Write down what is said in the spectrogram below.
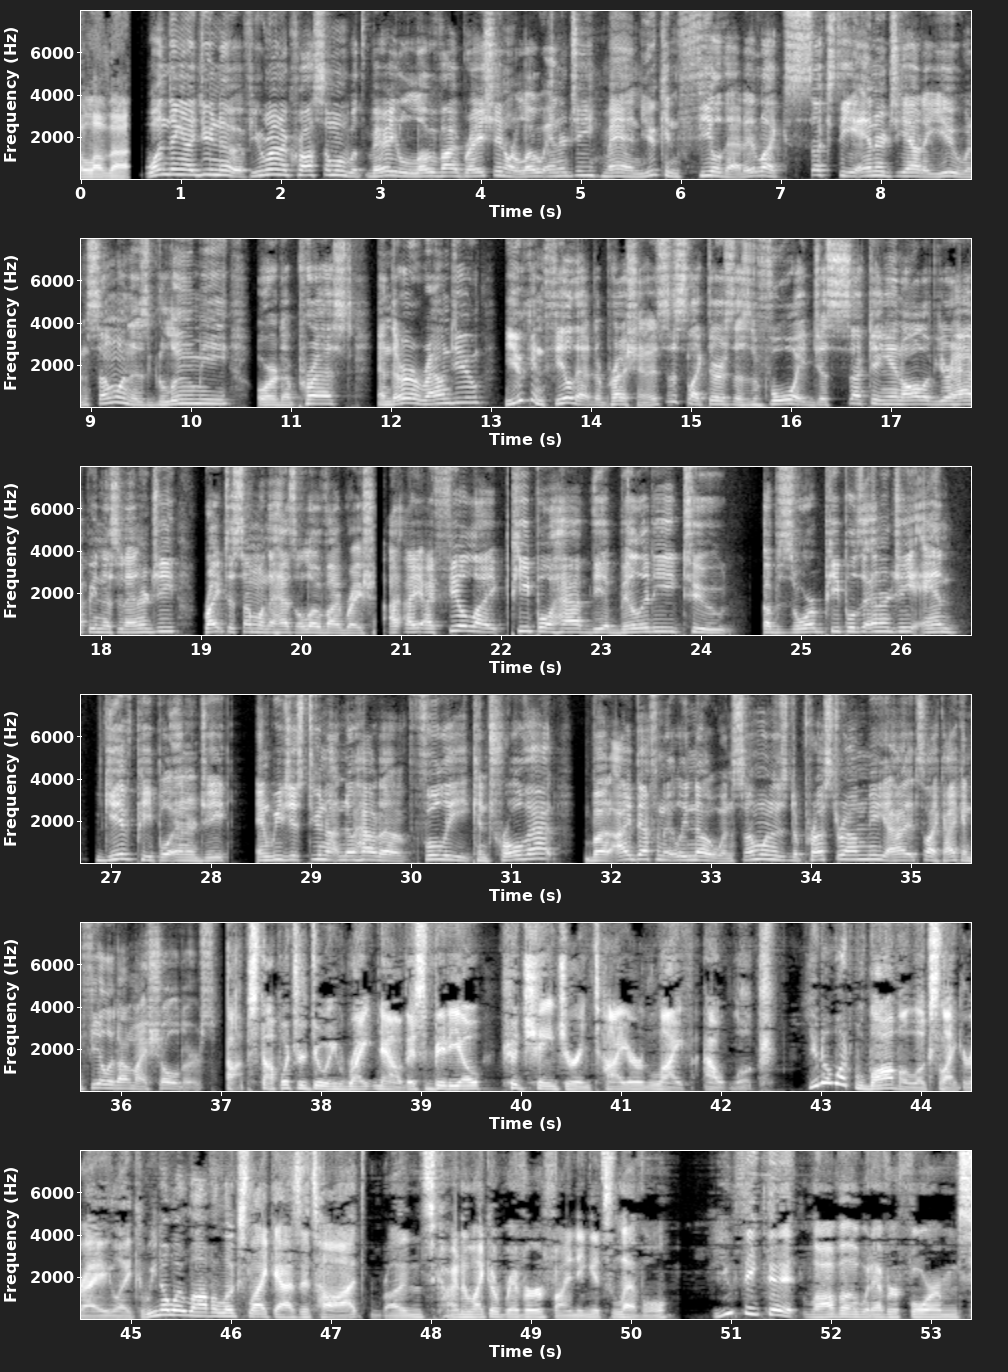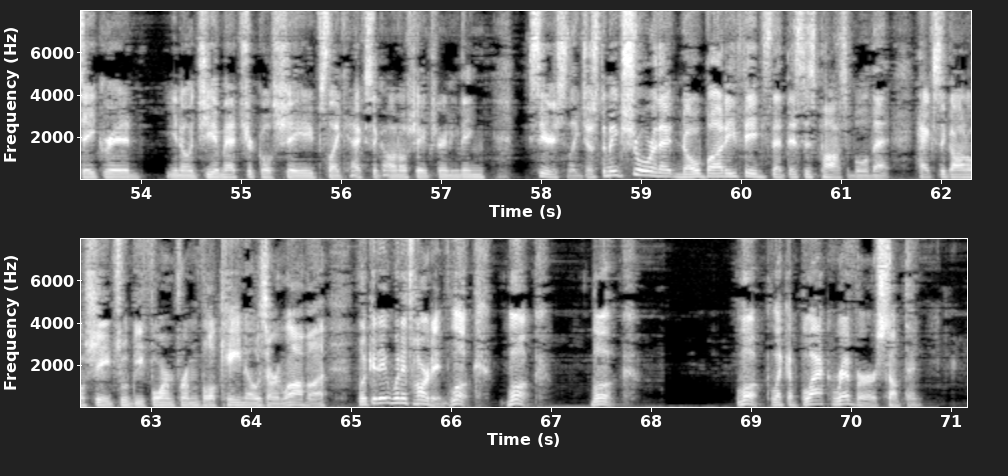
love that. One thing I do know, if you run across someone with very low vibration or low energy, man, you can feel that. It like sucks the energy out of you. When someone is gloomy or depressed and they're around you, you can feel that depression. It's just like there's this void just sucking in all of your happiness and energy right to someone that has a low vibration. I, I, feel like people have the ability to absorb people's energy and give people energy and we just do not know how to fully control that. But I definitely know when someone is depressed around me, I, it's like I can feel it on my shoulders. Stop, stop what you're doing right now. This video could change your entire life outlook. You know what lava looks like, right? Like, we know what lava looks like as it's hot. Runs kind of like a river finding its level. You think that lava would ever form sacred, you know, geometrical shapes like hexagonal shapes or anything? Seriously, just to make sure that nobody thinks that this is possible, that hexagonal shapes would be formed from volcanoes or lava, look at it when it's hardened. Look, look, look, look, like a black river or something.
